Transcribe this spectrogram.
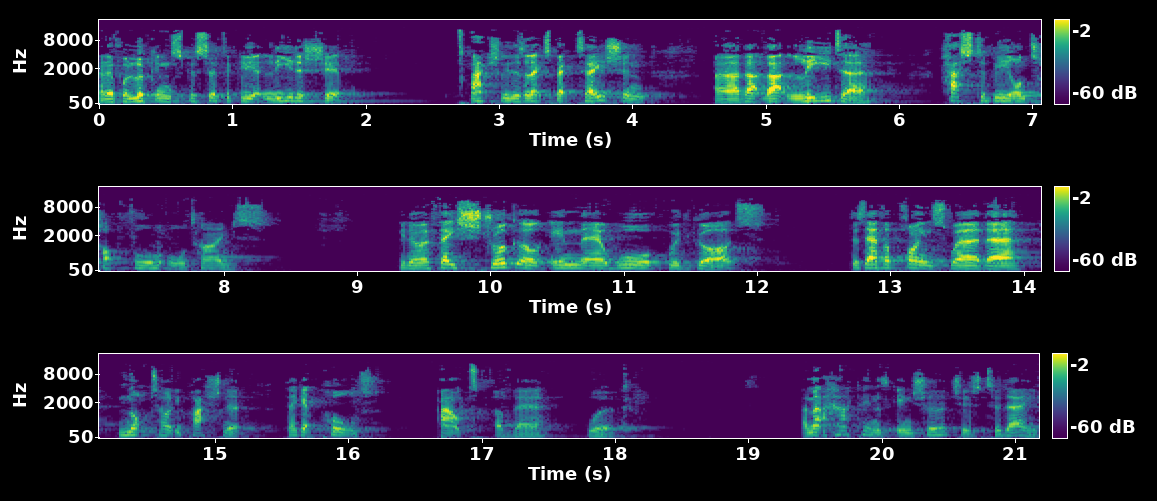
if we're looking specifically at leadership, actually there's an expectation uh, that that leader has to be on top form at all times. You know, if they struggle in their walk with God, there's ever points where they're not totally passionate, they get pulled out of their work. And that happens in churches today.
